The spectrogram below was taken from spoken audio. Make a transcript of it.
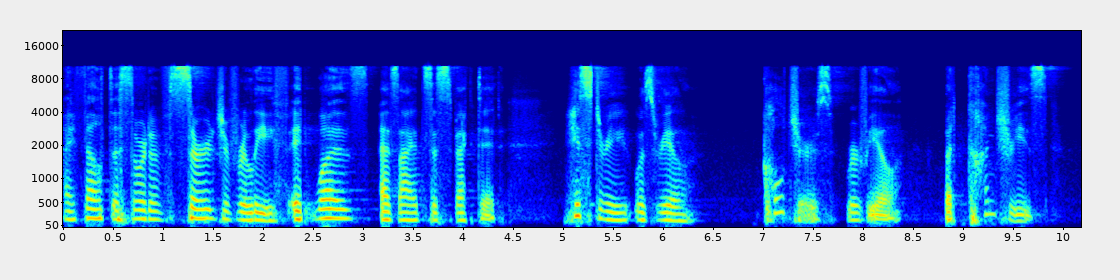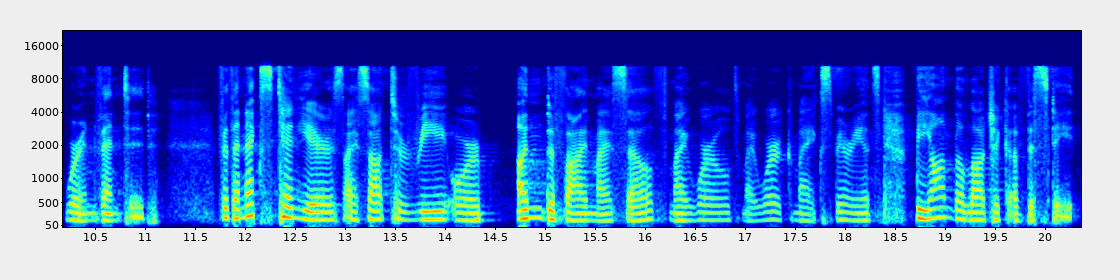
I felt a sort of surge of relief. It was as I had suspected. History was real, cultures were real, but countries were invented. For the next 10 years, I sought to re or undefine myself, my world, my work, my experience beyond the logic of the state.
